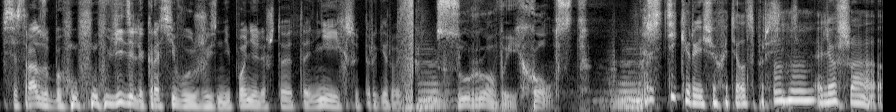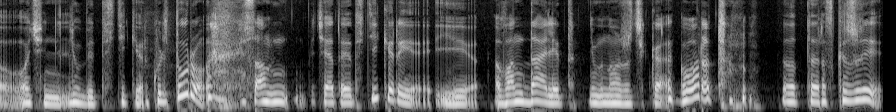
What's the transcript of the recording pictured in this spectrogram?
все сразу бы увидели красивую жизнь и поняли, что это не их супергерой. Суровый холст. Про стикеры еще хотела спросить. Угу. Леша очень любит стикер-культуру, сам печатает стикеры и вандалит немножечко город. Вот расскажи,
